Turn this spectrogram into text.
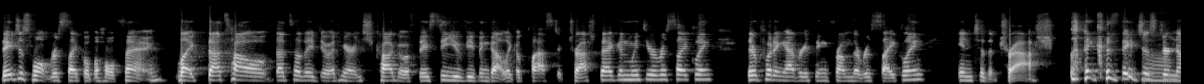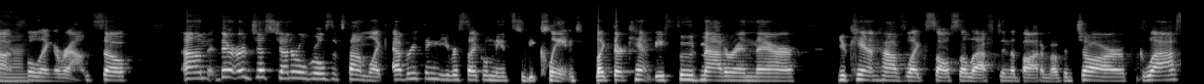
they just won't recycle the whole thing like that's how that's how they do it here in chicago if they see you've even got like a plastic trash bag in with your recycling they're putting everything from the recycling into the trash because they just oh, are not man. fooling around. So um, there are just general rules of thumb like everything that you recycle needs to be cleaned. Like there can't be food matter in there. You can't have like salsa left in the bottom of a jar. Glass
